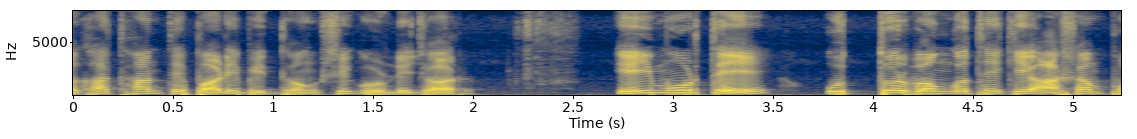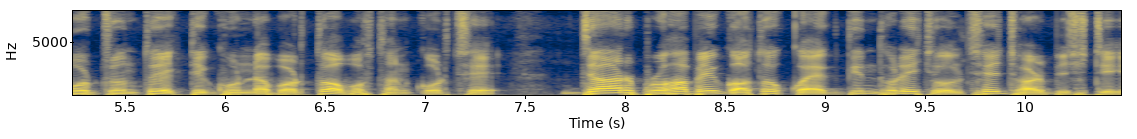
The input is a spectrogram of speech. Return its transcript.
আঘাত হানতে পারে বিধ্বংসী ঘূর্ণিঝড়। এই মুহূর্তে উত্তরবঙ্গ থেকে আসাম পর্যন্ত একটি ঘূর্ণাবর্ত অবস্থান করছে, যার প্রভাবে গত কয়েকদিন ধরেই চলছে ঝড় বৃষ্টি।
